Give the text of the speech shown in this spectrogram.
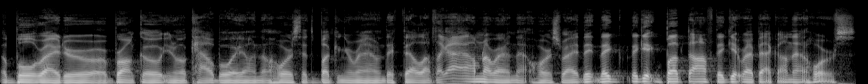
a bull rider or a bronco, you know, a cowboy on a horse that's bucking around. They fell off. Like, ah, I'm not riding that horse, right? They, they, they get bucked off. They get right back on that horse.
